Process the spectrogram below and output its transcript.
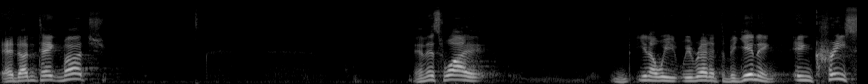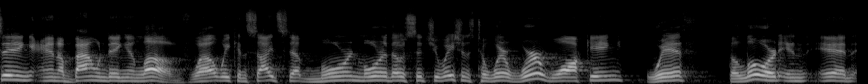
It doesn't take much. And that's why, you know, we, we read at the beginning increasing and abounding in love. Well, we can sidestep more and more of those situations to where we're walking with the Lord, and, and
